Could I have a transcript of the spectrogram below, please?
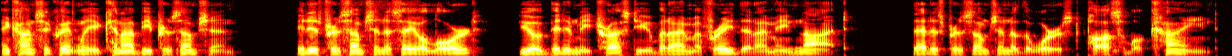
and consequently it cannot be presumption it is presumption to say, O Lord, you have bidden me trust you, but I am afraid that I may not. That is presumption of the worst possible kind.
